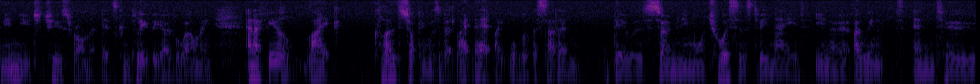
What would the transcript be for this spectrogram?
menu to choose from. It's completely overwhelming, and I feel like clothes shopping was a bit like that. Like all of a sudden, there was so many more choices to be made. You know, I went into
